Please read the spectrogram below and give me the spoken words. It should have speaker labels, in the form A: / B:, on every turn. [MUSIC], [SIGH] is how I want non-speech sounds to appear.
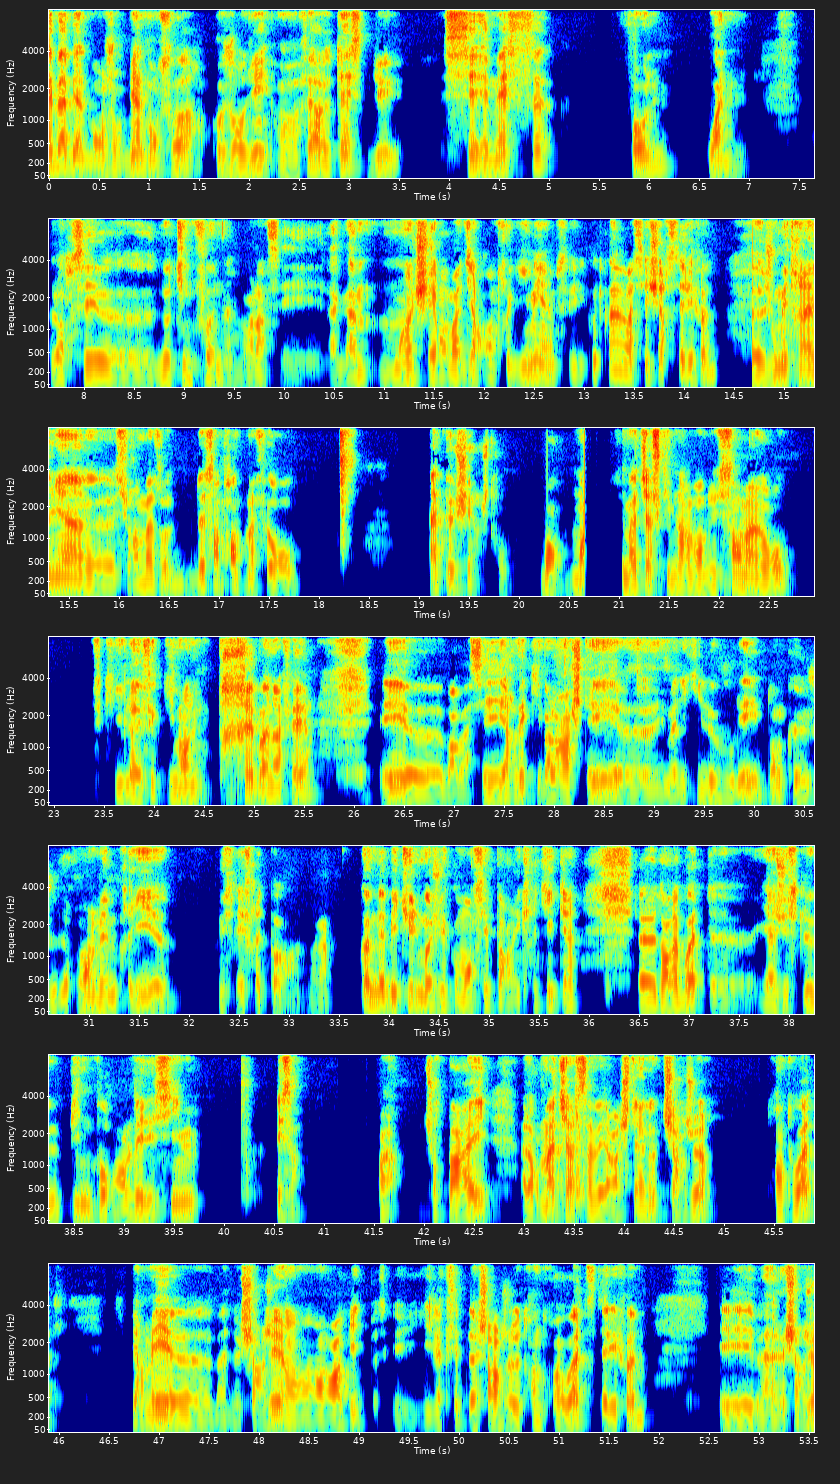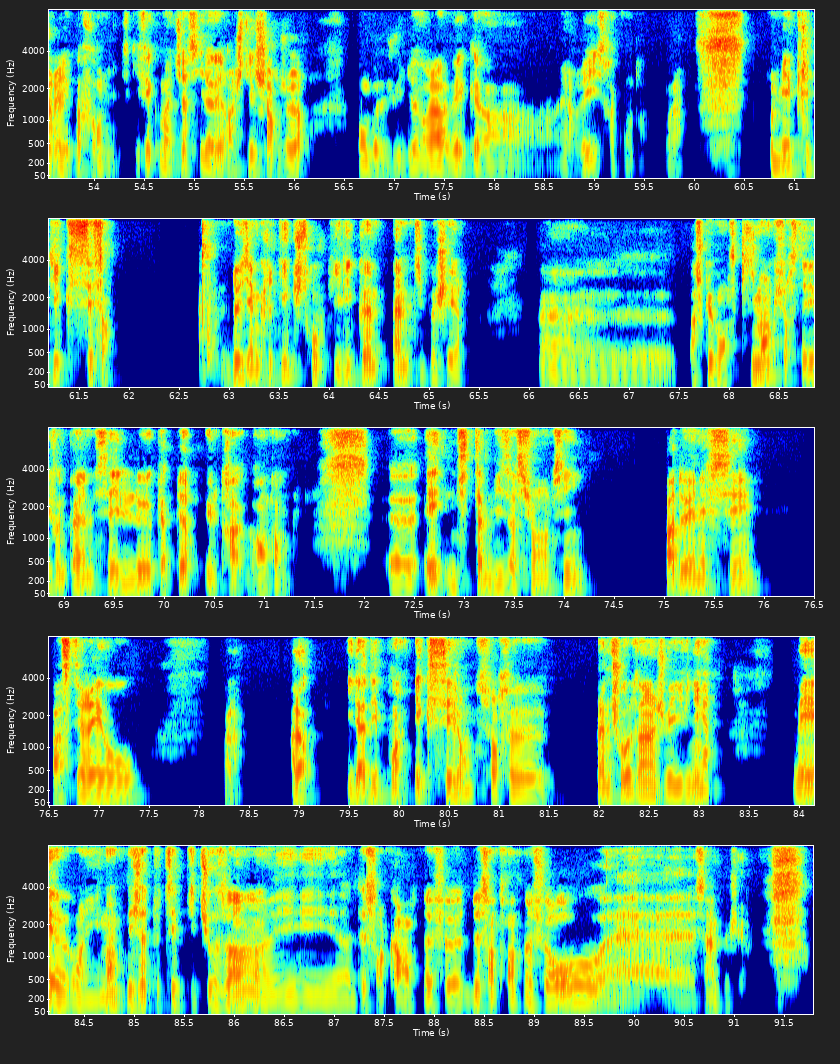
A: Eh ben bien le bonjour, bien le bonsoir. Aujourd'hui, on va faire le test du CMF Phone One. Alors c'est euh, Notting Phone, hein. voilà, c'est la gamme moins chère, on va dire entre guillemets, hein, parce qu'il coûte quand même assez cher ce téléphone. Euh, je vous mettrai un lien euh, sur Amazon, 239 euros, un peu cher je trouve. Bon, moi c'est Mathias qui me l'a revendu 120 euros ce qui là effectivement une très bonne affaire. Et euh, bah, c'est Hervé qui va le racheter. Euh, il m'a dit qu'il le voulait, donc euh, je lui revends le même prix plus les frais de port. Hein, voilà. Comme d'habitude, moi je vais commencer par les critiques. Hein. dans la boîte, il y a juste le pin pour enlever les sims et ça. Voilà, toujours pareil. Alors Mathias avait racheté un autre chargeur, 30 watts, qui permet bah, de charger en, en rapide parce qu'il accepte la charge de 33 watts, ce téléphone et bah, le chargeur il est pas fourni. Ce qui fait que Mathias, s'il avait racheté le chargeur, bon bah, je lui donnerai avec un Hervé, il sera content. Voilà. Première critique, c'est ça. Deuxième critique, je trouve qu'il est quand même un petit peu cher. Euh, parce que bon, ce qui manque sur ce téléphone quand même, c'est le capteur ultra grand angle. Euh, et une stabilisation aussi. Pas de NFC, pas stéréo. Voilà. Alors, il a des points excellents sur ce plein de choses, hein, je vais y venir. Mais euh, bon, il manque déjà toutes ces petites choses-là, et 249, euh, 239 euh, euros, c'est un peu cher.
